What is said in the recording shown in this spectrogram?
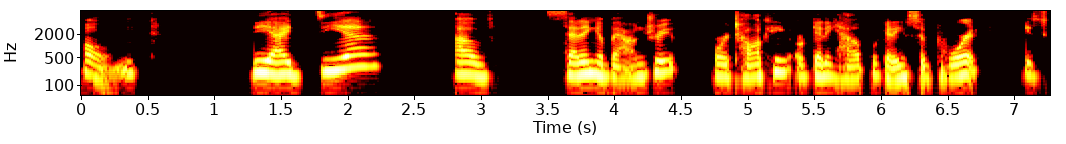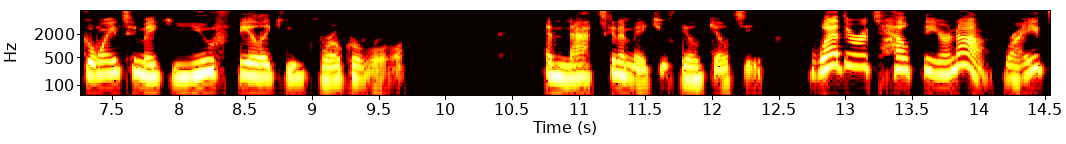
home, the idea of setting a boundary or talking or getting help or getting support is going to make you feel like you broke a rule. And that's going to make you feel guilty, whether it's healthy or not, right?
